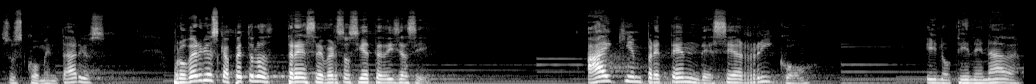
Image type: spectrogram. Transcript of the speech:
sus comentarios. Proverbios capítulo 13, verso 7 dice así. Hay quien pretende ser rico y no tiene nada.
